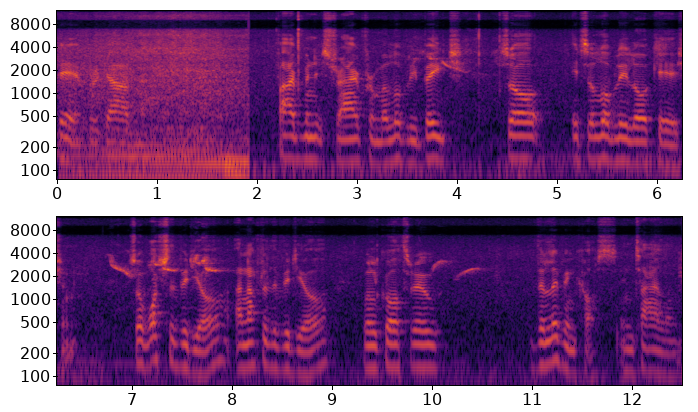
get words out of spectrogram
pay for a gardener. Five minutes drive from a lovely beach. So it's a lovely location. So watch the video and after the video we'll go through the living costs in Thailand.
